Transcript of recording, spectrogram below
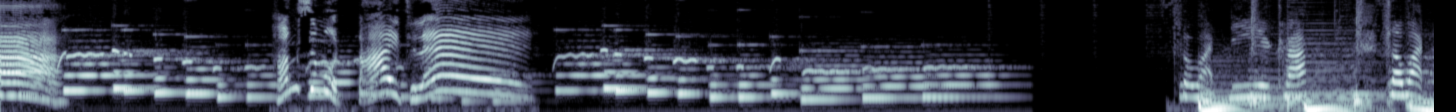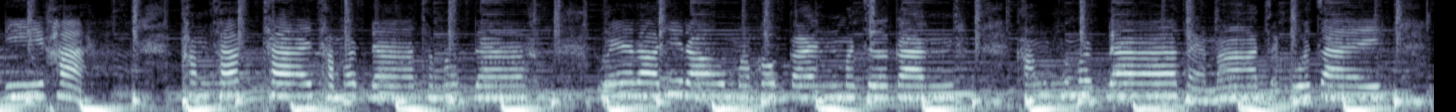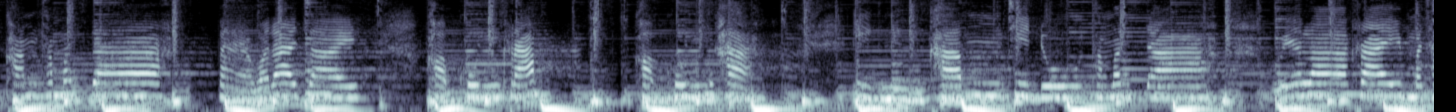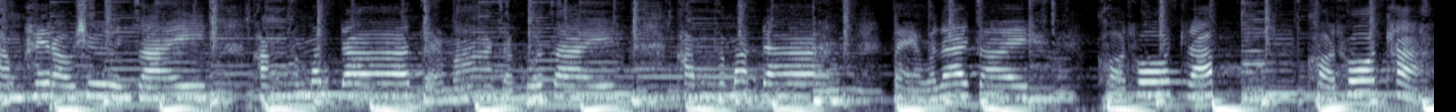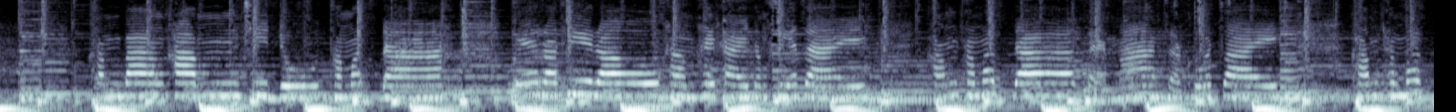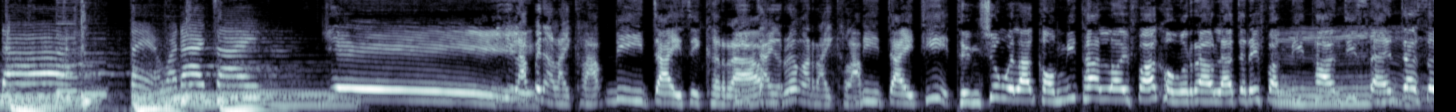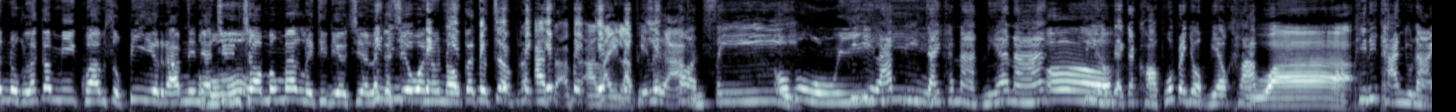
ห้องสมุดใต้ทะเลสวัสดีครับ สวัสดีค่ะ คำทักทายธรรมดา ธรรมดา เวลาที่เรามาพบกันมาเจอกัน สิครัดีบใจเรื่องอะไรครับ ดีใจที่ถึงช่วงเวลาของนิทานลอยฟ้าของเราแล้วจะได้ฟังนิทานที่แสนจะสนุกแล้วก็มีความสุขพี่ยีรับเนี่ยนะโอ้โหชื่นชอบมากๆเลยทีเดียวเชียร์แล้วก็เชื่อว่าน้องๆก็จะจับเด็กอะเอ็ดอะเด็กอะเอ็ดไรล่ะพี่เหลือด็กอ็ดก่อนสิโอ้โหพี่ยีรับดีใจขนาดเนี้ยนะอ๋อพี่เหลิมอยากจะขอพูดประโยคเดียวครับว่าพี่นิทานอยู่ไหน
